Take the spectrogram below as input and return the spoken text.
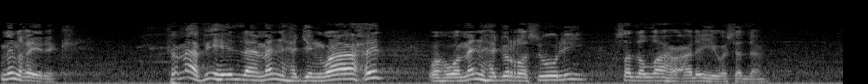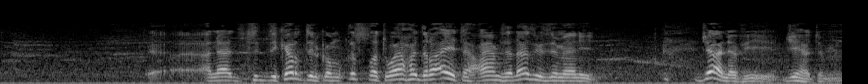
من غيرك. فما فيه إلا منهج واحد وهو منهج الرسول صلى الله عليه وسلم. أنا ذكرت لكم قصة واحد رأيته عام 83 جانا في جهة من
